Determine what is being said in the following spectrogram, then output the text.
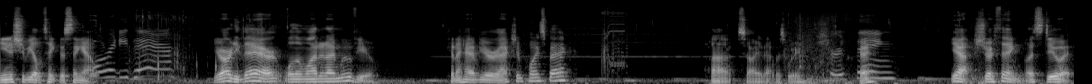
Nina should be able to take this thing out. Already there. You're already there? Well, then why did I move you? Can I have your action points back? Uh, sorry, that was weird. Sure thing. Okay. Yeah, sure thing. Let's do it.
